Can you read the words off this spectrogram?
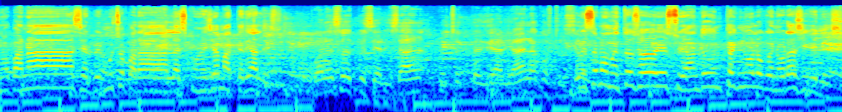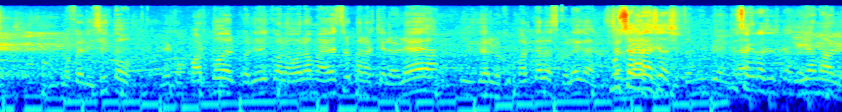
nos van a servir mucho para la escogencia de materiales. ¿Cuál es su especialidad, su especialidad en la construcción? En este momento estoy estudiando un tecnólogo en obras civiles. Lo felicito, le comparto el periódico La Hora Maestro para que lo lea que lo comparta a los colegas. Muchas, gracias. Muy bien, Muchas gracias, Muy amable.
